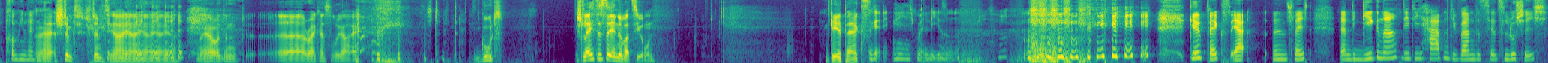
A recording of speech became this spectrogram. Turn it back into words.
prominent. Ja, stimmt, stimmt, ja, ja, ja, ja, ja. naja, und dann äh, Rikers Royal. stimmt. Gut. Schlechteste Innovation. Gelpacks. Okay, kann ich mal lesen. Gelpacks, ja äh, schlecht. Dann die Gegner, die die haben, die waren bis jetzt luschig.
